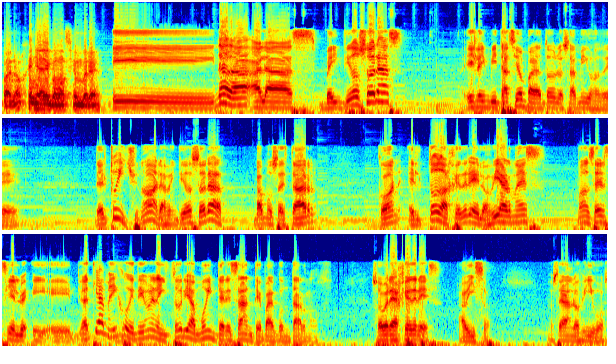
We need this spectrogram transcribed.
Bueno, genial como siempre. Y nada, a las 22 horas es la invitación para todos los amigos de del Twitch, ¿no? A las 22 horas vamos a estar con el todo ajedrez de los viernes. Vamos a ver si el, la tía me dijo que tenía una historia muy interesante para contarnos sobre ajedrez. Aviso. No sean los vivos.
